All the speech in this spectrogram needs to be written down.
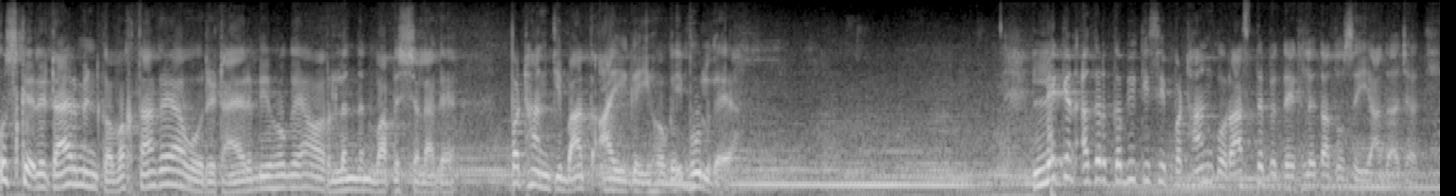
उसके रिटायरमेंट का वक्त आ गया, वो रिटायर भी हो गया और लंदन वापस चला गया। पठान की बात आई गई, हो गई, भूल गया। लेकिन अगर कभी किसी पठान को रास्ते पे देख लेता तो उसे याद आ जाती।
